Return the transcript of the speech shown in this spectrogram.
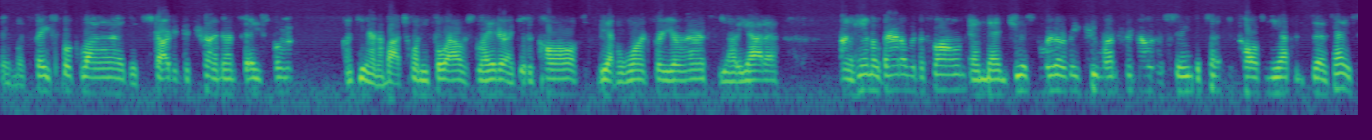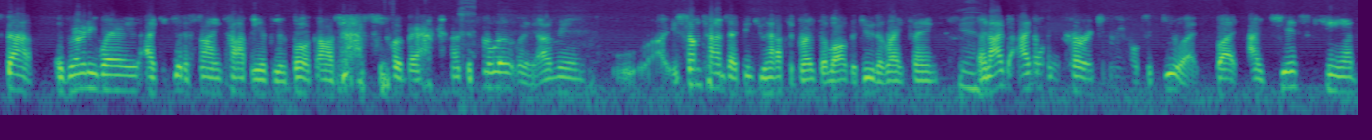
and with Facebook Live, it started to trend on Facebook. Again, about 24 hours later, I get a call. We have a warrant for your arrest, yada, yada. I handle that over the phone, and then just literally two months ago, the same detective calls me up and says, "Hey, Seph, is there any way I could get a signed copy of your book on back?" Absolutely. I mean, sometimes I think you have to break the law to do the right thing, Yeah. and I, I don't encourage people to do it, but I just can't.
